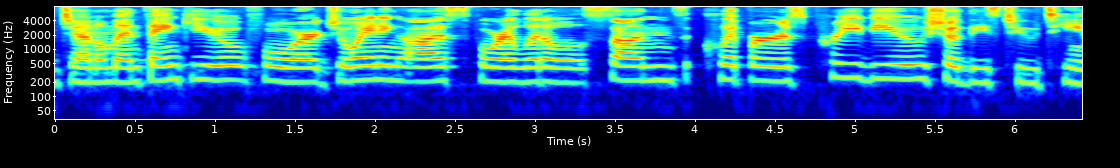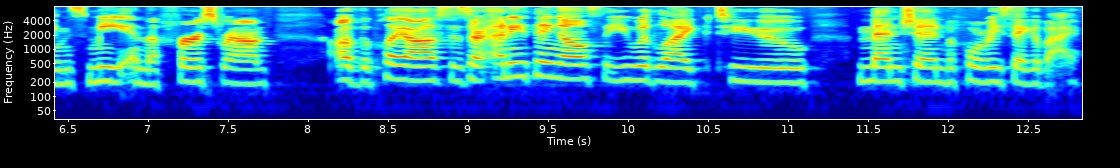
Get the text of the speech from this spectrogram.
gentlemen, thank you for joining us for a little Suns Clippers preview. Should these two teams meet in the first round of the playoffs, is there anything else that you would like to mention before we say goodbye?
